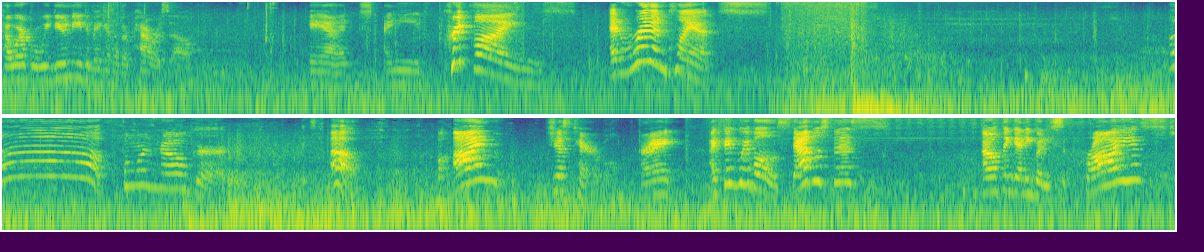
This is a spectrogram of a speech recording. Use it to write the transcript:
however, we do need to make another power cell, and I need creep ribbon plants. Oh, thorn ogre. It's oh. Well, I'm just terrible. All right. I think we've all established this. I don't think anybody's surprised.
